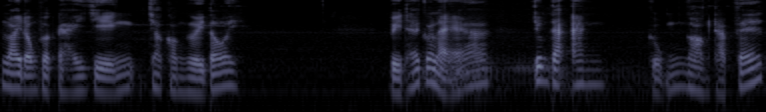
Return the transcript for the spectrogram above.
loài động vật đại diện cho con người tôi. Vì thế có lẽ chúng ta ăn cũng ngon trà phết.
